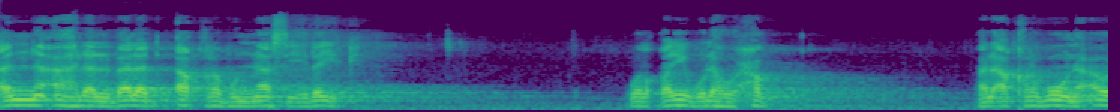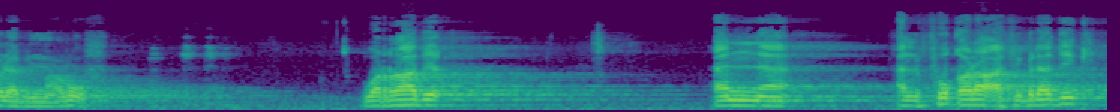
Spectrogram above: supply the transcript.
أن أهل البلد أقرب الناس إليك والقريب له حق الأقربون أولى بالمعروف. والرابع أن الفقراء في بلدك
